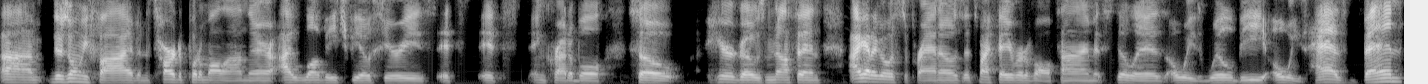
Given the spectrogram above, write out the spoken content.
Um, there's only five, and it's hard to put them all on there. I love HBO series. It's it's incredible. So here goes nothing. I got to go with Sopranos. It's my favorite of all time. It still is, always will be, always has been.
